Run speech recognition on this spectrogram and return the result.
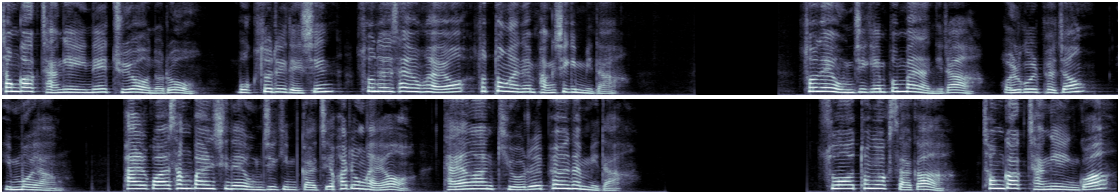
청각장애인의 주요 언어로 목소리 대신 손을 사용하여 소통하는 방식입니다. 손의 움직임 뿐만 아니라 얼굴 표정, 입모양, 팔과 상반신의 움직임까지 활용하여 다양한 기호를 표현합니다. 수어 통역사가 청각 장애인과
